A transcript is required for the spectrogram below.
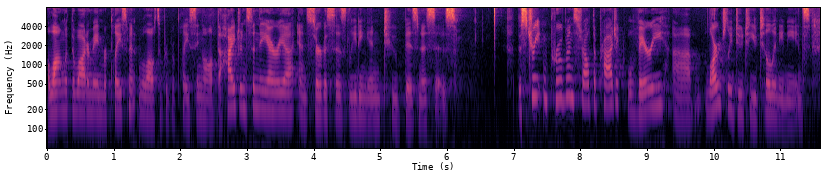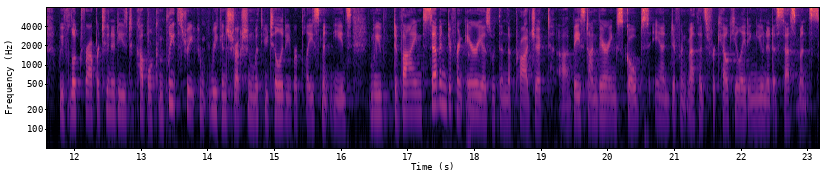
Along with the water main replacement, we'll also be replacing all of the hydrants in the area and services leading into businesses. The street improvements throughout the project will vary uh, largely due to utility needs. We've looked for opportunities to couple complete street reconstruction with utility replacement needs, and we've defined seven different areas within the project uh, based on varying scopes and different methods for calculating unit assessments.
